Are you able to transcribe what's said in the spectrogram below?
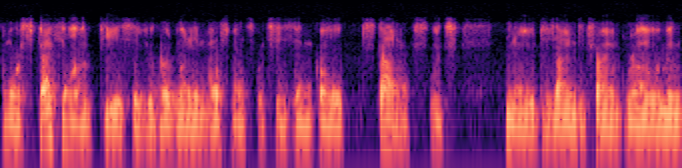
the more speculative piece of your hard money investments, which is in gold stocks, which, you know, you're designed to try and grow. I mean,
